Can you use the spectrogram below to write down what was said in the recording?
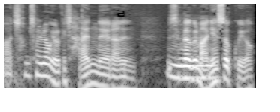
아, 참 설명 이렇게 잘했네라는 생각을 음. 많이 했었고요.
